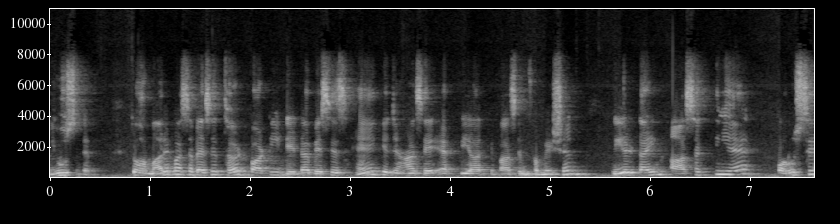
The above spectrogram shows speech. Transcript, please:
यूज़ करें तो हमारे पास अब ऐसे थर्ड पार्टी डेटा बेसिस हैं कि जहाँ से एफपीआर के पास इंफॉर्मेशन रियल टाइम आ सकती है और उससे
